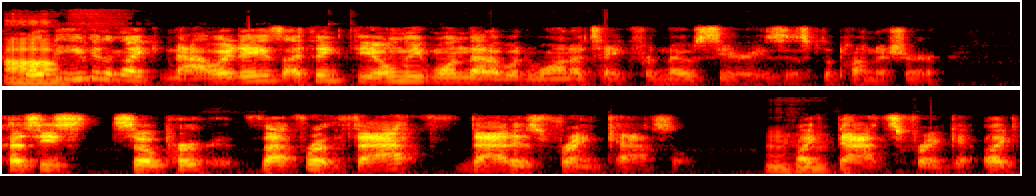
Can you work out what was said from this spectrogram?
well, Um, even like nowadays, I think the only one that I would want to take from those series is the Punisher, because he's so per that for that that is Frank Castle. mhm. Like that's Frank. Like,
